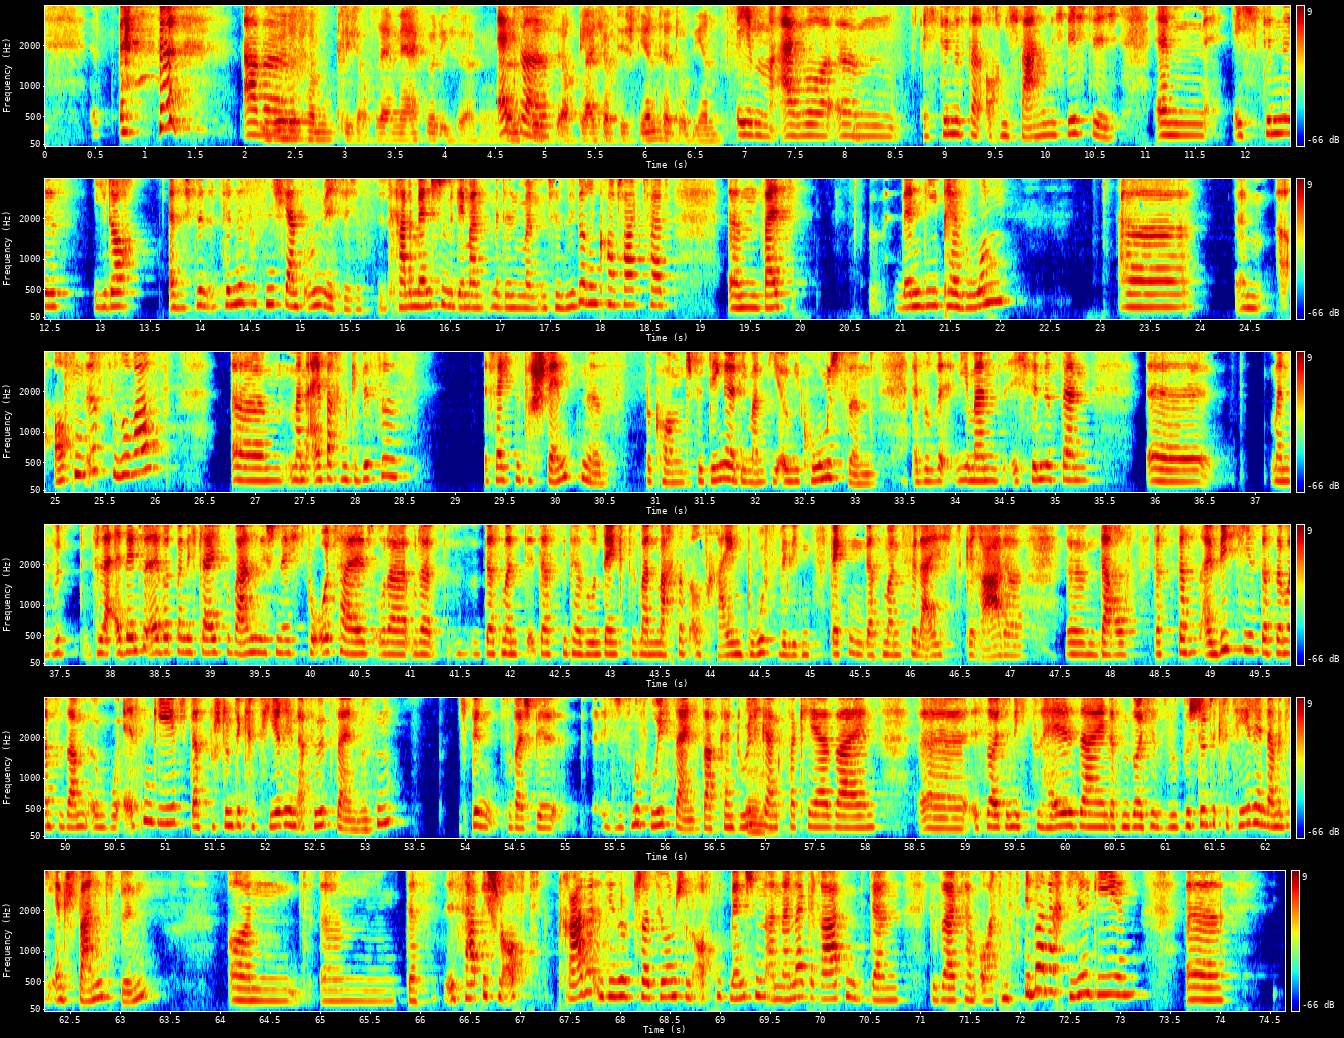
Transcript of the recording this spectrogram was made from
Aber Würde vermutlich auch sehr merkwürdig wirken. Etwas. Du es auch gleich auf die Stirn tätowieren. Eben, also ähm, ich finde es dann auch nicht wahnsinnig wichtig. Ähm, ich finde es jedoch, also ich finde, finde es ist nicht ganz unwichtig. Es gerade Menschen, mit denen man, mit denen man intensiveren Kontakt hat, ähm, weil wenn die Person äh, ähm, offen ist für sowas, ähm, man einfach ein gewisses, vielleicht ein Verständnis bekommt für Dinge, die man, die irgendwie komisch sind. Also jemand, ich finde es dann, äh, man wird, vielleicht, eventuell wird man nicht gleich so wahnsinnig schlecht verurteilt oder, oder, dass man, dass die Person denkt, man macht das aus rein boswilligen Zwecken, dass man vielleicht gerade ähm, darauf, dass, dass es einem wichtig ist, dass wenn man zusammen irgendwo essen geht, dass bestimmte Kriterien erfüllt sein müssen. Ich bin zum Beispiel es muss ruhig sein, es darf kein Durchgangsverkehr sein, äh, es sollte nicht zu hell sein. Das sind solche so bestimmte Kriterien, damit ich entspannt bin. Und ähm, das ist, habe ich schon oft, gerade in dieser Situation schon oft mit Menschen aneinander geraten, die dann gesagt haben, oh, es muss immer nach dir gehen. Äh,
